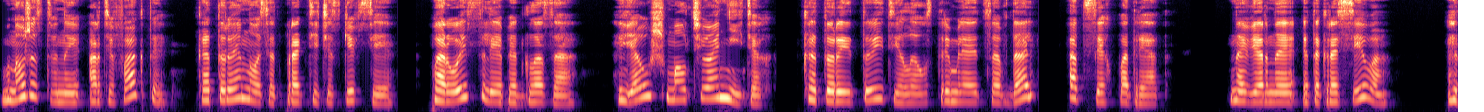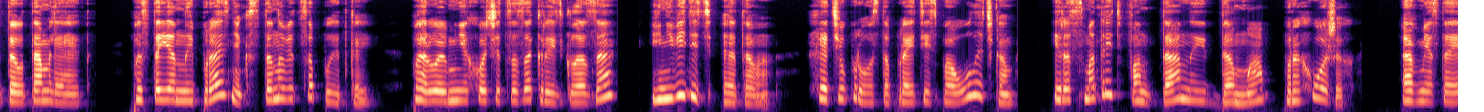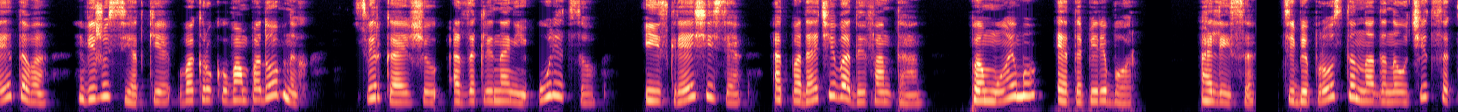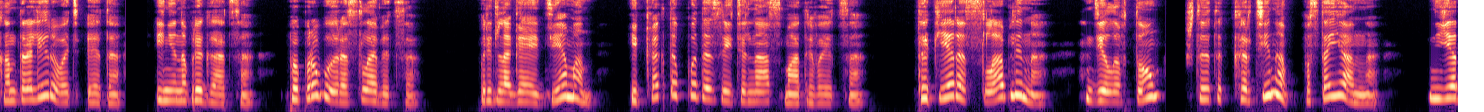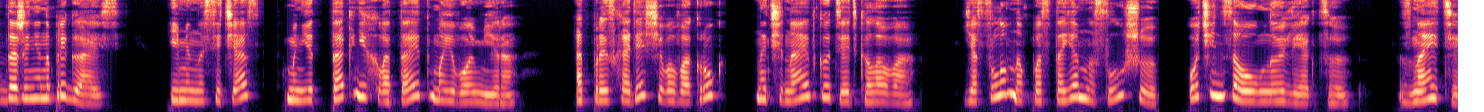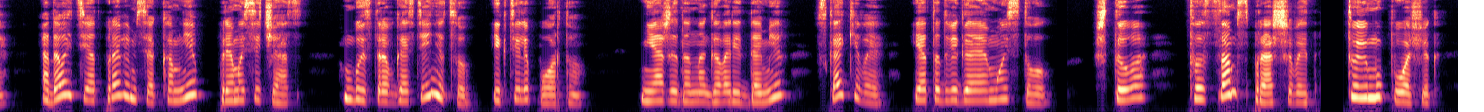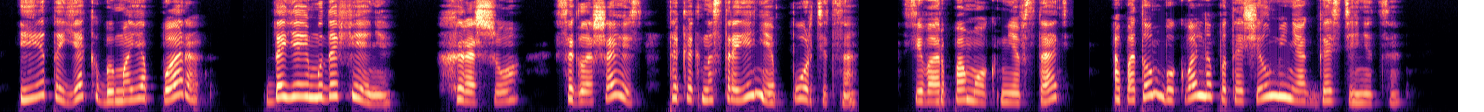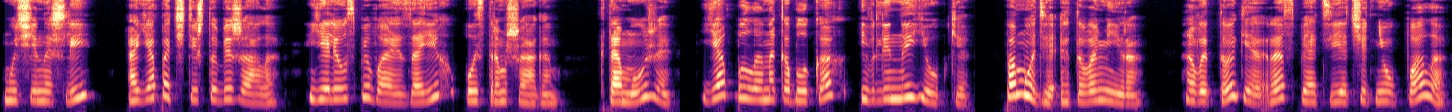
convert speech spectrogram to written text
Множественные артефакты, которые носят практически все, порой слепят глаза. Я уж молчу о нитях, которые то и дело устремляются вдаль от всех подряд. Наверное, это красиво? Это утомляет. Постоянный праздник становится пыткой. Порой мне хочется закрыть глаза и не видеть этого. Хочу просто пройтись по улочкам и рассмотреть фонтаны, дома, прохожих. А вместо этого вижу сетки вокруг вам подобных, сверкающую от заклинаний улицу и искрящийся от подачи воды фонтан. По-моему, это перебор. Алиса, Тебе просто надо научиться контролировать это и не напрягаться. Попробуй расслабиться. Предлагает демон и как-то подозрительно осматривается. Так я расслаблена. Дело в том, что эта картина постоянно. Я даже не напрягаюсь. Именно сейчас мне так не хватает моего мира. От происходящего вокруг начинает гудеть голова. Я словно постоянно слушаю очень заумную лекцию. Знаете, а давайте отправимся ко мне прямо сейчас. Быстро в гостиницу и к телепорту. Неожиданно говорит Дамир, вскакивая и отодвигая мой стол. Что? То сам спрашивает, то ему пофиг. И это якобы моя пара? Да я ему до фени. Хорошо, соглашаюсь, так как настроение портится. Сивар помог мне встать а потом буквально потащил меня к гостинице. Мужчины шли, а я почти что бежала. еле успевая за их быстрым шагом. К тому же я была на каблуках и в длинной юбке, по моде этого мира. В итоге раз пять я чуть не упала,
